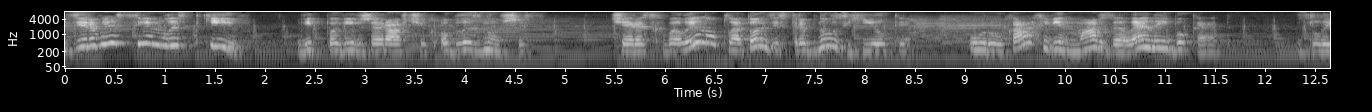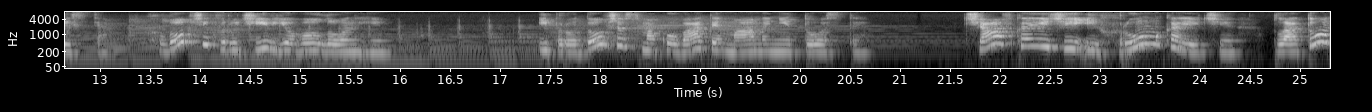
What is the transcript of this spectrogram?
Зірви сім листків, відповів жирафчик, облизнувшись. Через хвилину Платон зістрибнув з гілки. У руках він мав зелений букет з листя. Хлопчик вручив його лонгі і продовжив смакувати мамині тости. Чавкаючи і хрумкаючи, Платон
